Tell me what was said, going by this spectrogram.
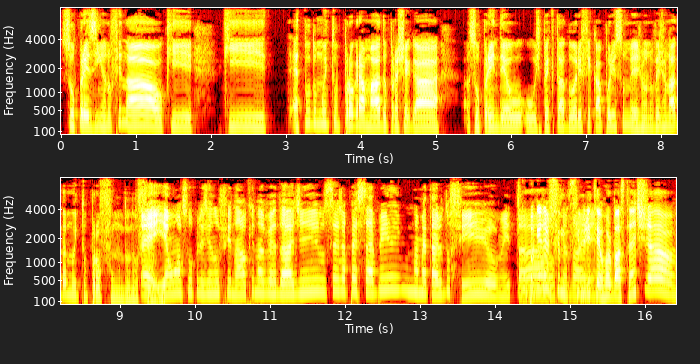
surpresinha no final, que, que é tudo muito programado para chegar surpreender o, o, espectador e ficar por isso mesmo. Eu não vejo nada muito profundo no é, filme. É, e é uma surpresinha no final que, na verdade, você já percebe na metade do filme e tal. Porque ele filme, vai... filme de terror bastante já.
